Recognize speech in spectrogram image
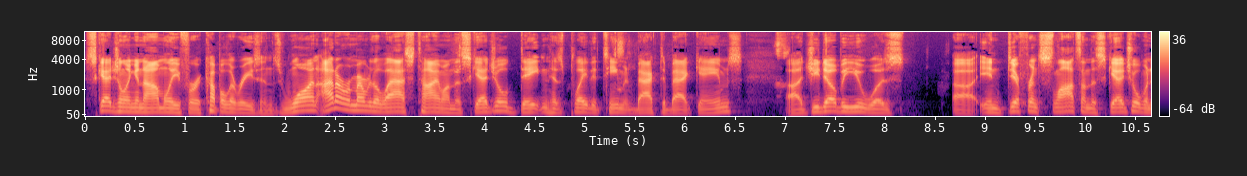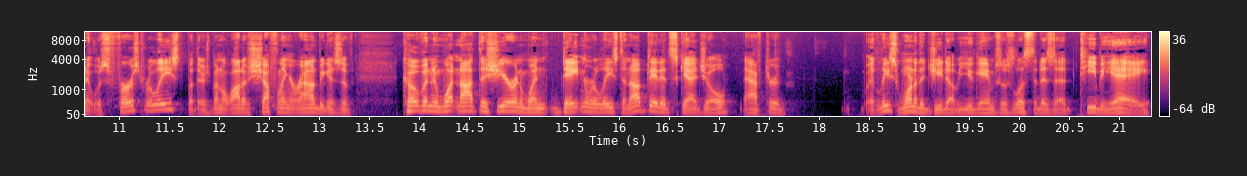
scheduling anomaly for a couple of reasons. One, I don't remember the last time on the schedule Dayton has played a team in back to back games. Uh, GW was uh, in different slots on the schedule when it was first released, but there's been a lot of shuffling around because of COVID and whatnot this year. And when Dayton released an updated schedule after at least one of the GW games was listed as a TBA,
